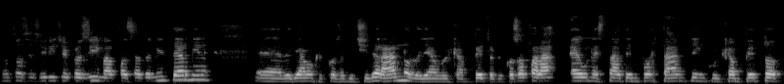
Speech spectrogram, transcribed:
non so se si dice così, ma passatemi il termine, eh, vediamo che cosa decideranno, vediamo il campetto che cosa farà, è un'estate importante in cui il campetto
